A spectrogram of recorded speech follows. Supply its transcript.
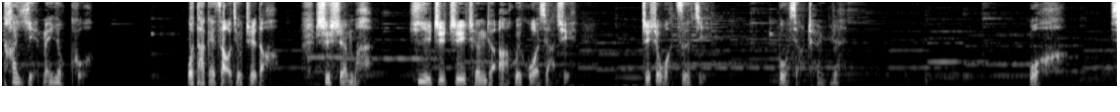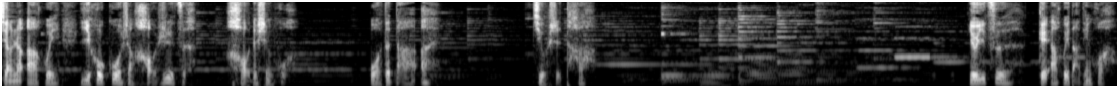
他也没有哭。我大概早就知道，是什么一直支撑着阿辉活下去，只是我自己不想承认。我想让阿辉以后过上好日子、好的生活。我的答案就是他。有一次给阿辉打电话，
